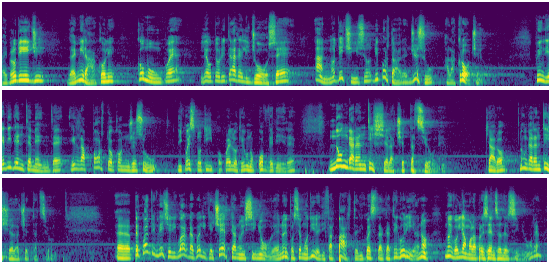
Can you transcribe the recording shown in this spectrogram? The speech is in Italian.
dai prodigi, dai miracoli, comunque le autorità religiose hanno deciso di portare Gesù alla croce. Quindi evidentemente il rapporto con Gesù di questo tipo, quello che uno può vedere, non garantisce l'accettazione. Chiaro? Non garantisce l'accettazione. Eh, per quanto invece riguarda quelli che cercano il Signore, noi possiamo dire di far parte di questa categoria, no? Noi vogliamo la presenza del Signore.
